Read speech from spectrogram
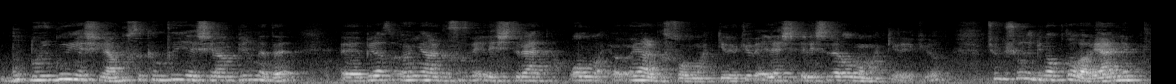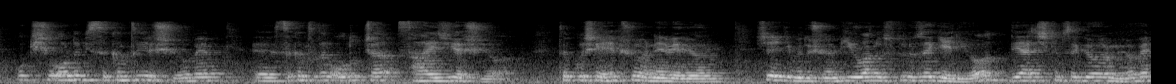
bu duyguyu yaşayan, bu sıkıntıyı yaşayan birine de e, biraz ön yargısız ve eleştirel olma, ön yargısı olmak gerekiyor ve eleş, eleştirel olmamak gerekiyor. Çünkü şöyle bir nokta var. Yani o kişi orada bir sıkıntı yaşıyor ve sıkıntıları oldukça sahici yaşıyor. Tıpkı şey hep şu örneği veriyorum. Şey gibi düşünün bir yılan üstünüze geliyor. Diğer hiç kimse görmüyor ve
